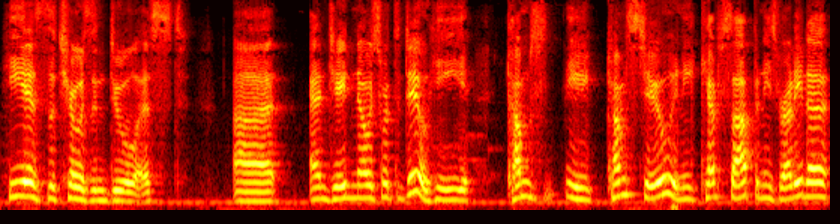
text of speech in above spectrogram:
He is the chosen duelist. Uh, and Jade knows what to do. He comes, he comes to and he keeps up and he's ready to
